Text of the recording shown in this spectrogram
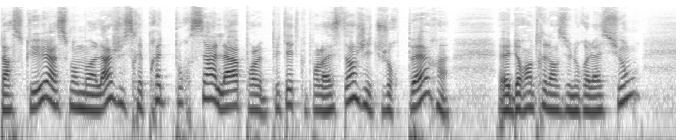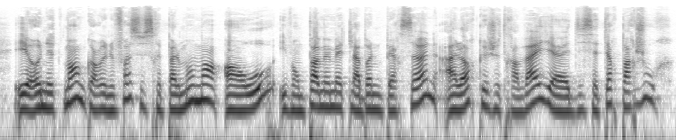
Parce que à ce moment-là, je serai prête pour ça. Là, peut-être que pour l'instant, j'ai toujours peur euh, de rentrer dans une relation et honnêtement, encore une fois, ce serait pas le moment. En haut, ils vont pas me mettre la bonne personne alors que je travaille 17 euh, heures par jour.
